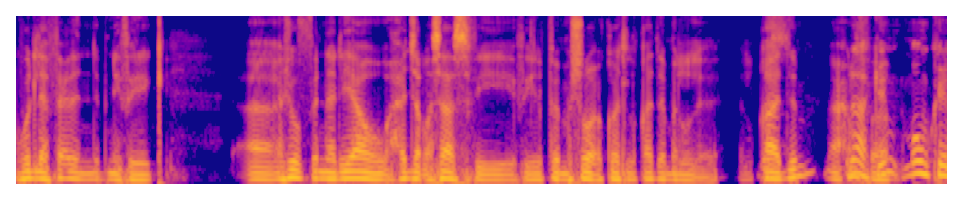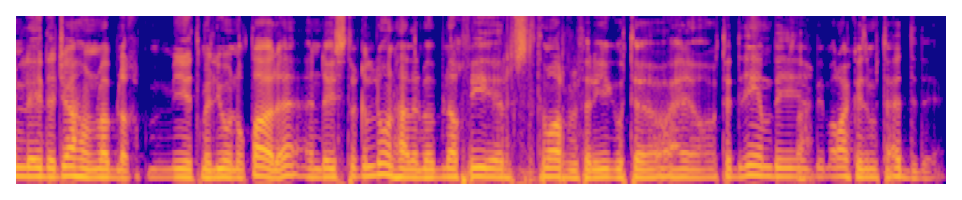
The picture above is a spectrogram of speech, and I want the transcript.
ولا فعلا نبني فريق أشوف إن الياو حجر أساس في في في مشروع كرة القدم ال- القادم. لكن ممكن إذا جاهم مبلغ 100 مليون وطالع إنه يستغلون هذا المبلغ في الاستثمار في الفريق وت- وتدعيم. بمراكز متعددة يعني.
